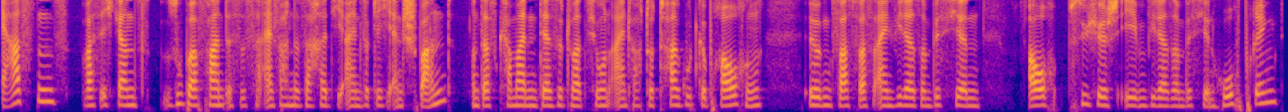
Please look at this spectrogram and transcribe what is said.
erstens, was ich ganz super fand, ist es einfach eine Sache, die einen wirklich entspannt. Und das kann man in der Situation einfach total gut gebrauchen. Irgendwas, was einen wieder so ein bisschen auch psychisch eben wieder so ein bisschen hochbringt.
